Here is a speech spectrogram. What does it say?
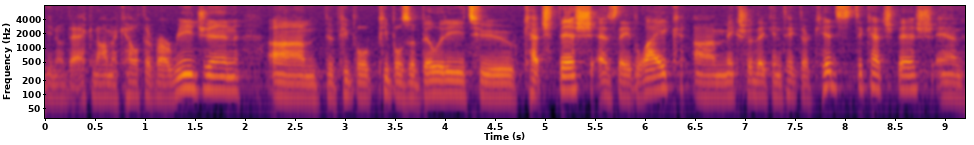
you know, the economic health of our region, um, the people, people's ability to catch fish as they'd like, um, make sure they can take their kids to catch fish. And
